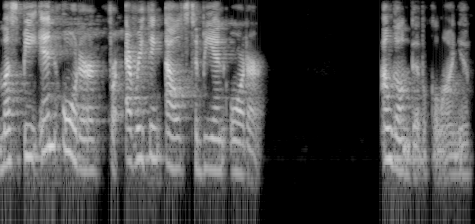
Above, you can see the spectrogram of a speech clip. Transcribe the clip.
must be in order for everything else to be in order. I'm going biblical on you.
